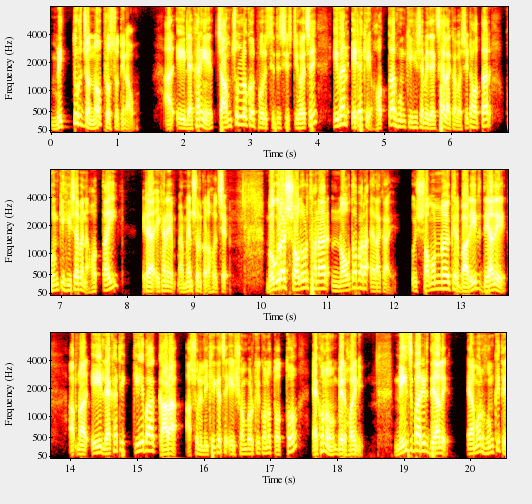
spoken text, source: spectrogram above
মৃত্যুর জন্য প্রস্তুতি নাও। আর এই লেখা নিয়ে চাঞ্চল্যকর পরিস্থিতি সৃষ্টি হয়েছে। ইভেন এটাকে হত্যার হুমকি হিসেবে দেখছে এলাকাবাসী। এটা হত্যার হুমকি হিসাবে না, হত্যাই এটা এখানে মেনশন করা হয়েছে। বগুড়ার সদর থানার নওদাপাড়া এলাকায় ওই সমন্বয়কের বাড়ির দেয়ালে আপনার এই লেখাটি কে বা কারা আসলে লিখে গেছে এই সম্পর্কে কোনো তথ্য এখনও বের হয়নি। নিজ বাড়ির দেয়ালে এমন হুমকিতে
